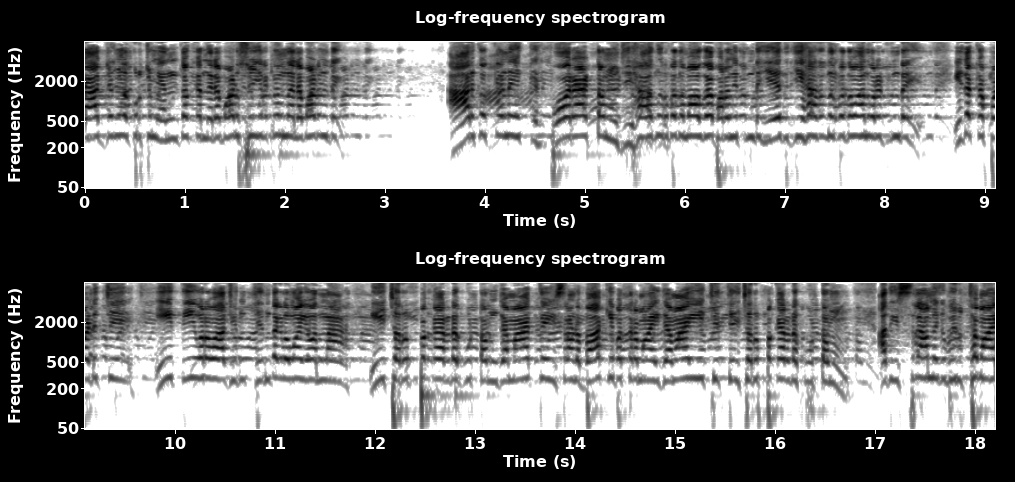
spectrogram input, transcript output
രാജ്യങ്ങളെക്കുറിച്ചും എന്തൊക്കെ നിലപാട് സ്വീകരിക്കണം നിലപാടുണ്ട്. ആർക്കൊക്കെയാണ് പോരാട്ടം ജിഹാദ് നിർബന്ധമാവുക പറഞ്ഞിട്ടുണ്ട്? ഏത് ജിഹാദ് നിർബന്ധമാന്ന് പറഞ്ഞിട്ടുണ്ട്? ഇതൊക്കെ പഠിച്ച് ഈ തീവ്രവാദ ചിന്തകളുമായി വന്ന ഈ ചെറുപ്പക്കാരുടെ കൂട്ടം ജമാഅത്തെ ഇസ്ലാമിന്റെ ബാക്കി പത്രമായി ജമായി ഈ ചെറുപ്പക്കാരുടെ കൂട്ടം അത് ഇസ്ലാമിക വിരുദ്ധമായ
